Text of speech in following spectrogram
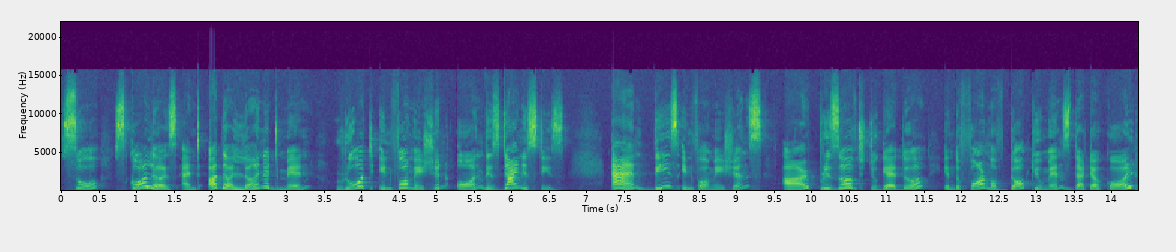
So, scholars and other learned men wrote information on these dynasties and these informations are preserved together in the form of documents that are called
